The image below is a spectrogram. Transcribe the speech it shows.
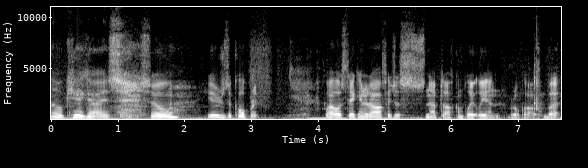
Okay guys, so here's the culprit. While I was taking it off, it just snapped off completely and broke off, but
